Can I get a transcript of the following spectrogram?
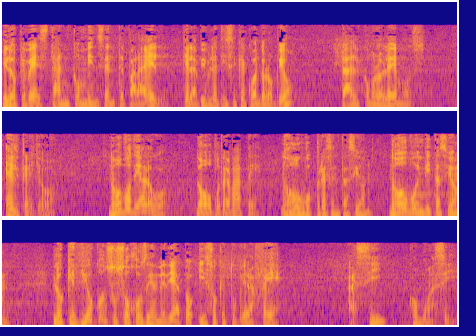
y lo que ve es tan convincente para él que la Biblia dice que cuando lo vio, tal como lo leemos, él creyó. No hubo diálogo, no hubo debate, no hubo presentación, no hubo invitación. Lo que vio con sus ojos de inmediato hizo que tuviera fe, así como así.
